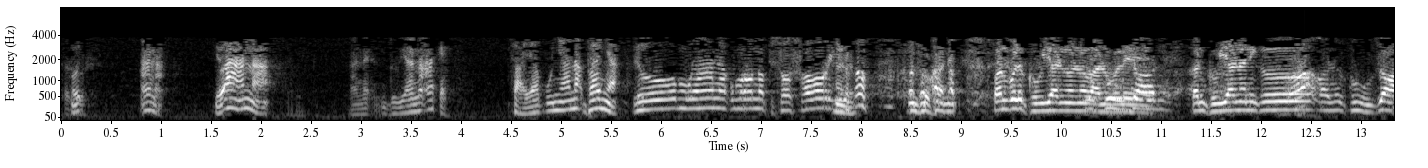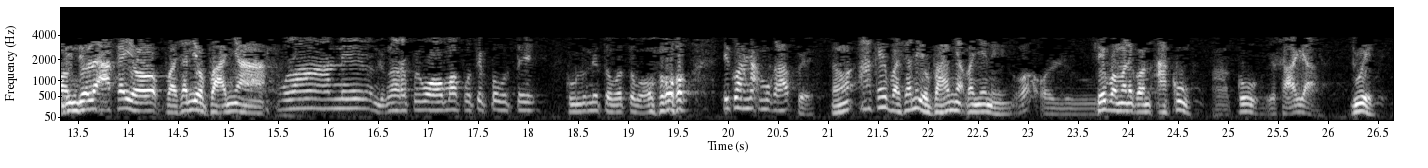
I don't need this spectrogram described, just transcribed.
Terus anak. Ya anak. Anak duwe anak akeh. Saya punya anak banyak. Lho, mulane aku merono disosori lho. Kan boleh guyon ngono kan boleh. Guyon. Kan guyonan iku. Oh, anu guyon. Lindole akeh ya, bahasane ya banyak. Mulane ngarepe omah putih-putih, gulune dawa-dawa. Iku anakmu kabeh. Lah akeh bahasane ya banyak panjene. Oh, aduh. Siapa pamane kon aku Aku ya saya duwe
